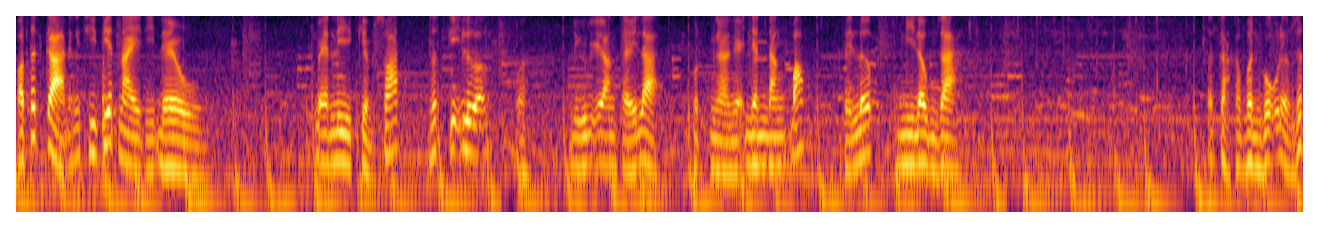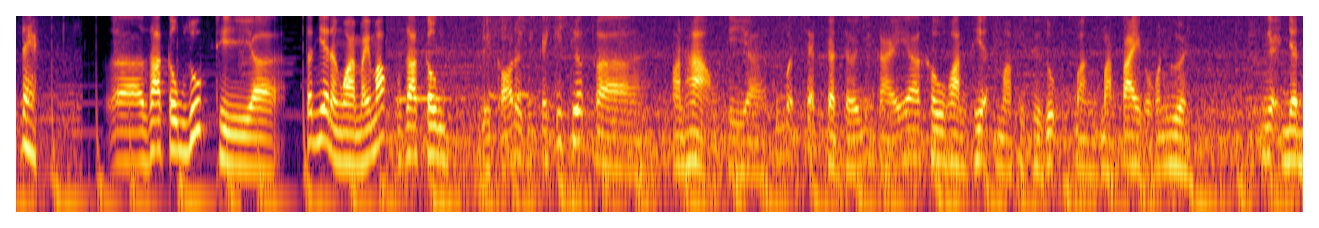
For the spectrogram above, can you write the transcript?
Và tất cả những cái chi tiết này thì đều Bentley kiểm soát rất kỹ lưỡng. Như quý vị đang thấy là một à, nghệ nhân đang bóc cái lớp ni lông ra. Tất cả các vân gỗ đều rất đẹp. À, Gia công giúp thì à, tất nhiên là ngoài máy móc gia công để có được những cái kích thước à, hoàn hảo thì à, cũng vẫn sẽ cần tới những cái à, khâu hoàn thiện mà phải sử dụng bằng bàn tay của con người. Nghệ nhân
